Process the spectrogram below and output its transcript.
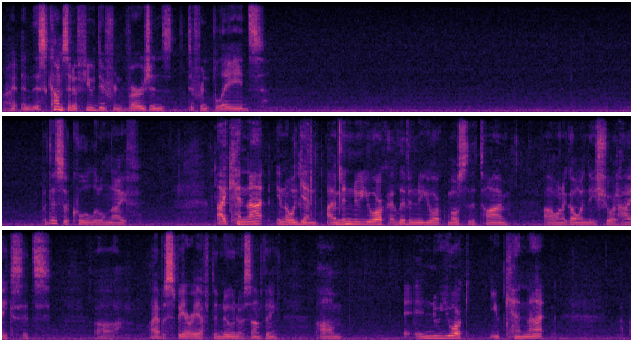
Right? And this comes in a few different versions, different blades. But this is a cool little knife. I cannot, you know, again, I'm in New York. I live in New York most of the time. Uh, when I go on these short hikes, it's uh, I have a spare afternoon or something. Um, in New York, you cannot.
